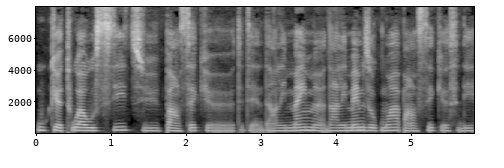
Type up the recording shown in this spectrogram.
Ou que toi aussi, tu pensais que tu étais dans les mêmes, dans les mêmes eaux que moi à penser que c'est des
